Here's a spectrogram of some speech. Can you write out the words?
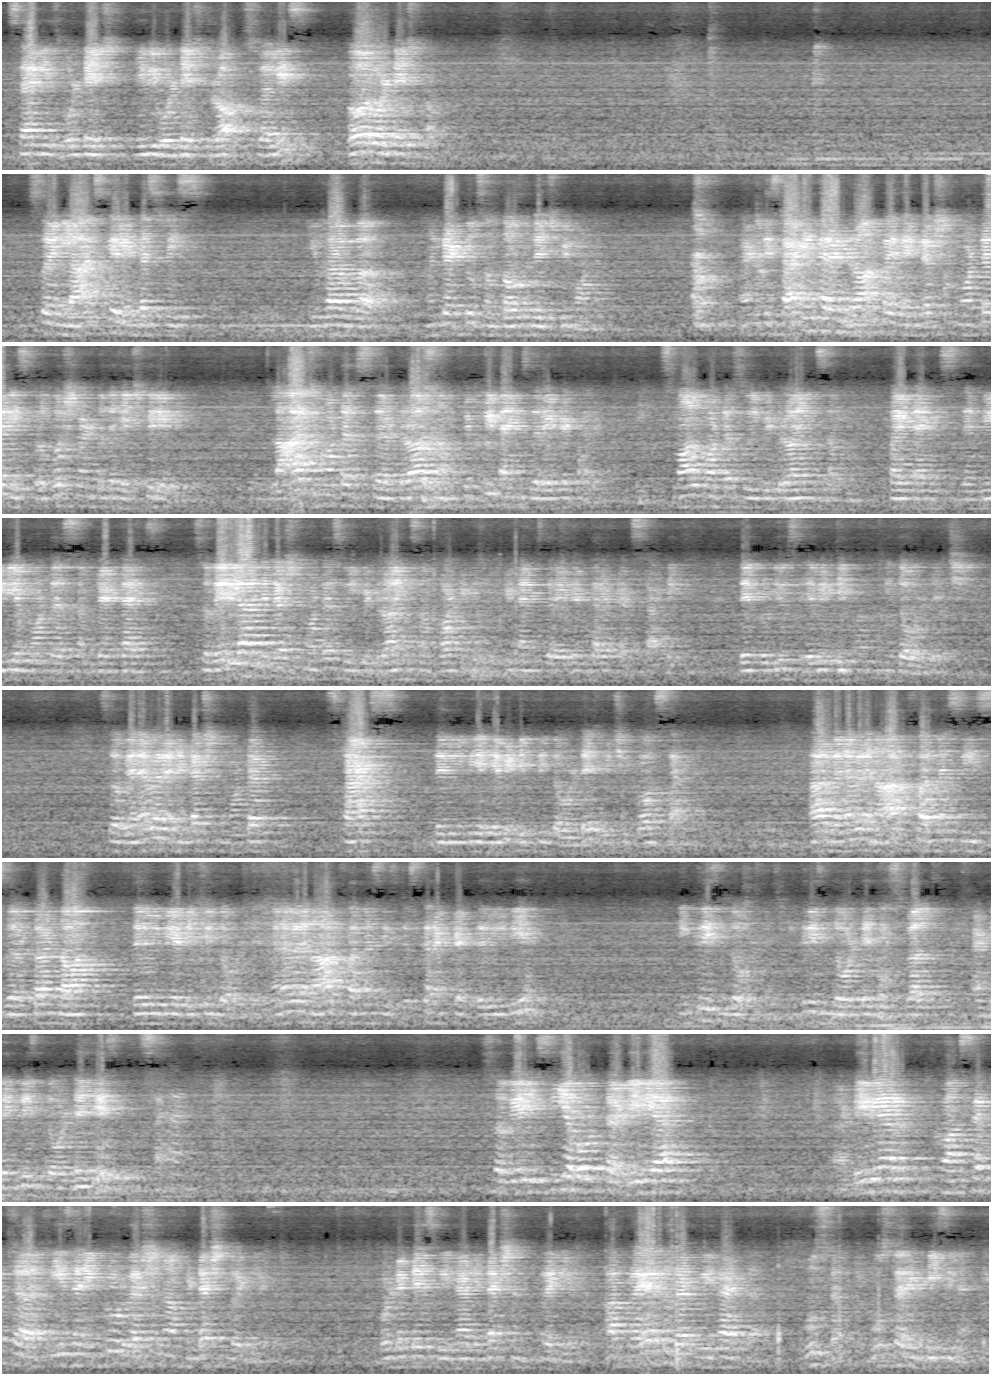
Sag is voltage, heavy voltage drop, swell is lower voltage drop. So in large scale industries, you have uh, 100 to some 1000 HP motor. And the starting current drawn by the induction motor is proportional to the HP rating. Large motors uh, draw some 50 times the rated current. Small motors will be drawing some 5 times, then medium motors some 10 times. So very large induction motors will be drawing some 40 to 50 times the rated current at starting. They produce heavy dip in the voltage. So whenever an induction motor starts, there will be a heavy dip in the voltage which you call sag. Or whenever an arc furnace is uh, turned on, there will be a dip in the voltage. Whenever an arc furnace is disconnected, there will be a increase in the voltage. Increase in the voltage is swell and decrease in the voltage is sag. So we will see about uh, DVR. DVR concept uh, is an improved version of induction regulator. Olden days we had induction regulator. Or prior to that we had uh, booster, booster in DC line.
